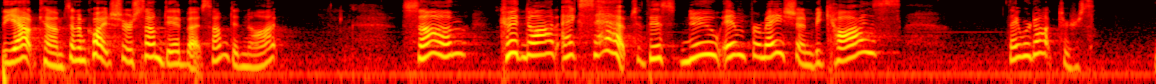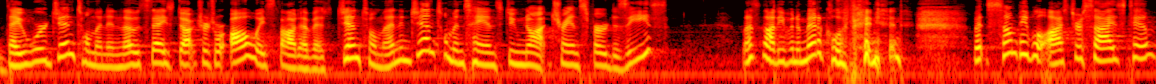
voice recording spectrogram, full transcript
the outcomes. And I'm quite sure some did, but some did not. Some could not accept this new information because they were doctors. They were gentlemen. In those days, doctors were always thought of as gentlemen, and gentlemen's hands do not transfer disease. That's not even a medical opinion. but some people ostracized him,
